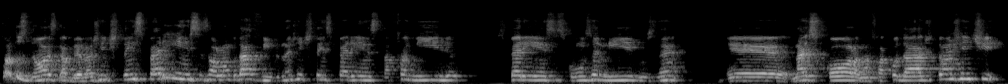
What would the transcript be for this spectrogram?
Todos nós, Gabriel, a gente tem experiências ao longo da vida, né? A gente tem experiências na família, experiências com os amigos, né? É, na escola, na faculdade. Então, a gente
